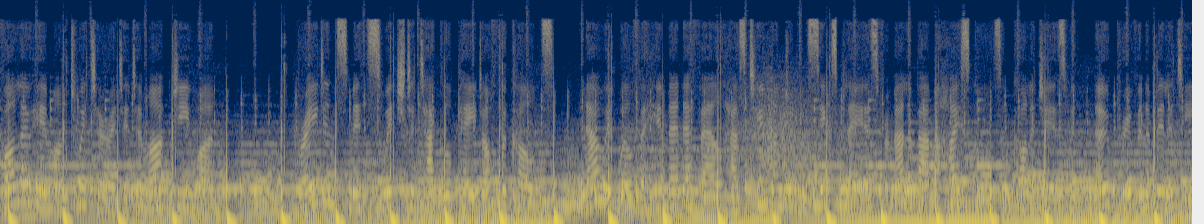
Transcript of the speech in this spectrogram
Follow him on Twitter at itamarkg1. Braden Smith switched to tackle paid off for Colts. Now it will for him NFL has 206 players from Alabama high schools and colleges with no proven ability.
